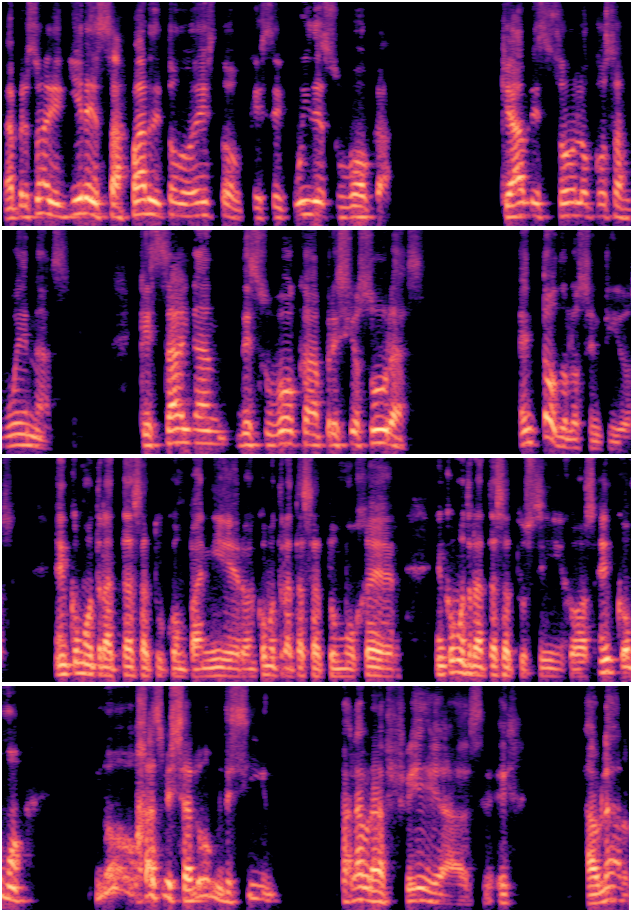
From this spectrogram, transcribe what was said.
La persona que quiere zafar de todo esto, que se cuide su boca, que hable solo cosas buenas, que salgan de su boca preciosuras, en todos los sentidos, en cómo tratas a tu compañero, en cómo tratas a tu mujer, en cómo tratas a tus hijos, en cómo no, Hasbe Shalom, decir palabras feas, eh, hablar.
